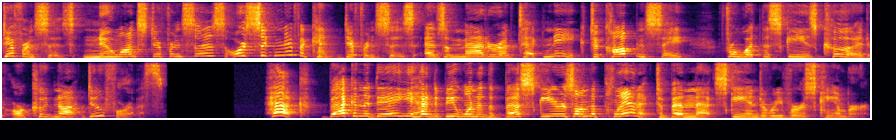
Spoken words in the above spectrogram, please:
differences, nuanced differences, or significant differences as a matter of technique to compensate for what the skis could or could not do for us. Heck, back in the day, you had to be one of the best skiers on the planet to bend that ski into reverse camber.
